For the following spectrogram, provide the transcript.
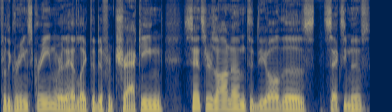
for the green screen where they had like the different tracking sensors on them to do all those sexy moves?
